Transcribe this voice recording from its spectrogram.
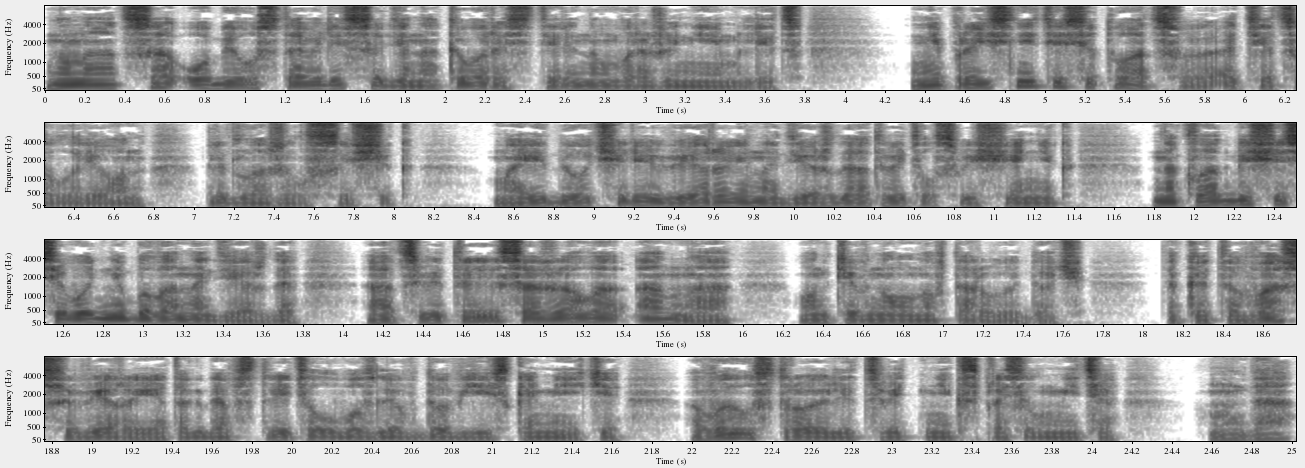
но на отца обе уставились с одинаково растерянным выражением лиц. «Не проясните ситуацию, отец Ларион», — предложил сыщик. «Мои дочери, Вера и Надежда», — ответил священник. «На кладбище сегодня была Надежда, а цветы сажала она», — он кивнул на вторую дочь. «Так это вас, Вера, я тогда встретил возле вдовьей скамейки. Вы устроили цветник?» — спросил Митя. «Да».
